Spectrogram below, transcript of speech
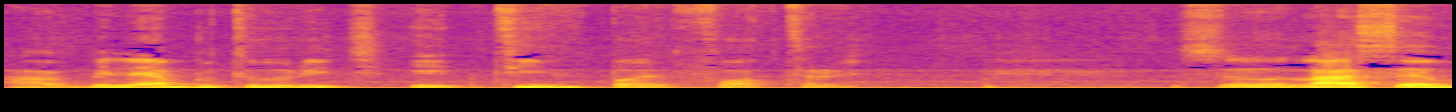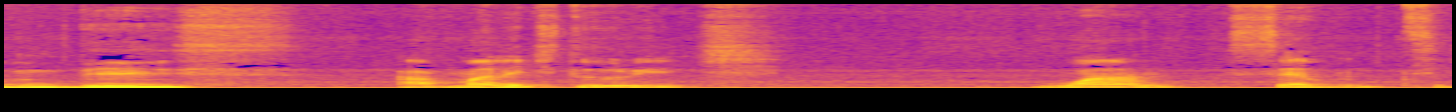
I've been able to reach 18.43. So last seven days I've managed to reach 170.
